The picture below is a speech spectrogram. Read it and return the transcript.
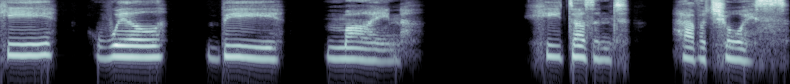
He will be mine. He doesn't have a choice.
